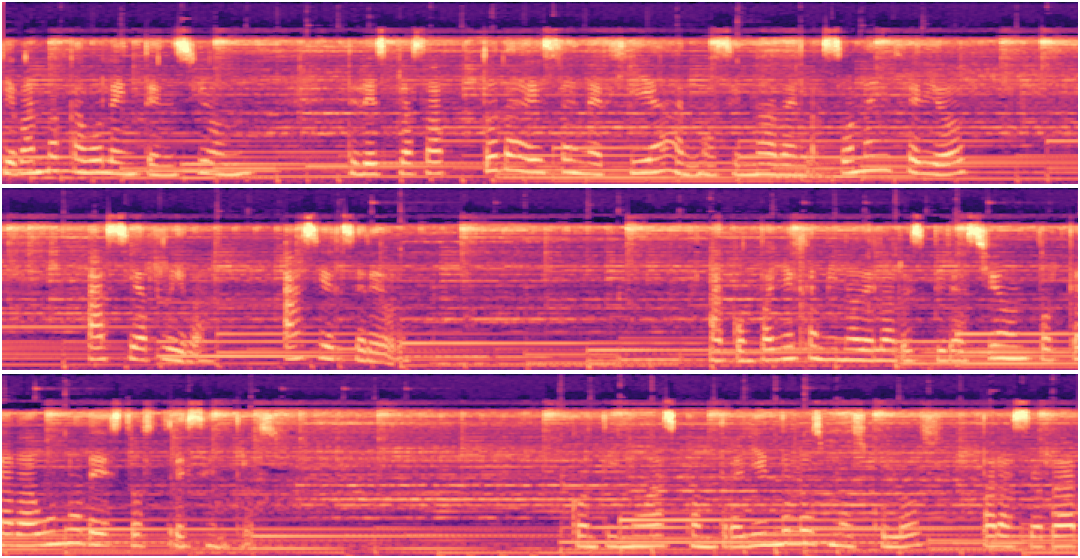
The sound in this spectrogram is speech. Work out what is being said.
llevando a cabo la intención de desplazar toda esa energía almacenada en la zona inferior hacia arriba, hacia el cerebro. Acompaña el camino de la respiración por cada uno de estos tres centros. Continúas contrayendo los músculos para cerrar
